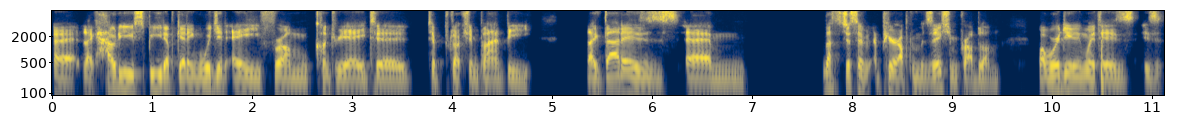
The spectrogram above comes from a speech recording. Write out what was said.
uh, like how do you speed up getting widget A from country A to to production plant B? Like that is um, that's just a, a pure optimization problem. What we're dealing with is is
